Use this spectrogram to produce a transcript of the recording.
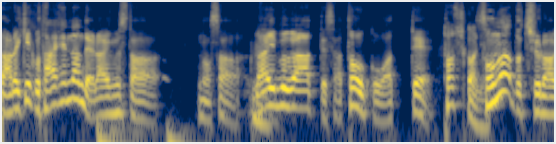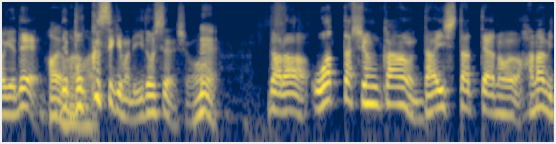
あれ結構大変なんだよ、ライムスターのさ、ライブがあってさ、トーク終わって、確かに。その後チュラ上げで、はいはいはいで、ボックス席まで移動してたでしょ？ね。だから、終わった瞬間、台下ってあの、花道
